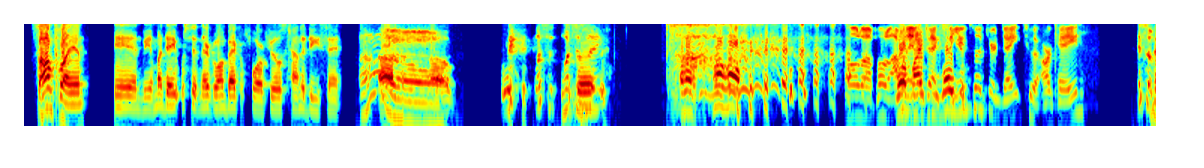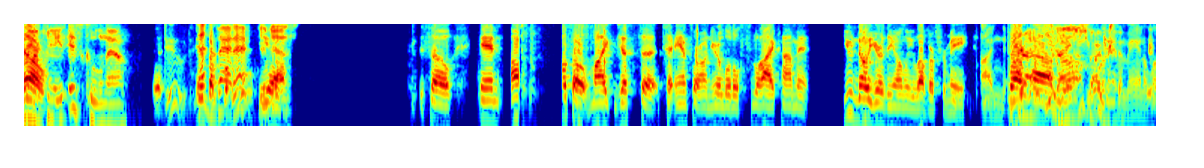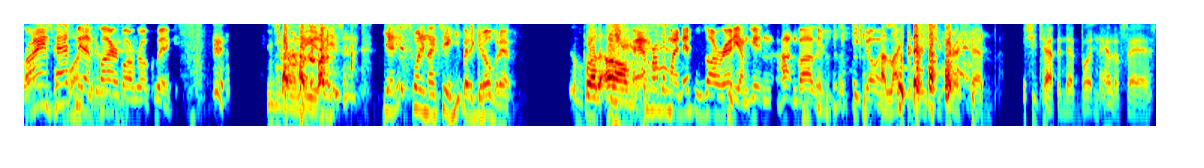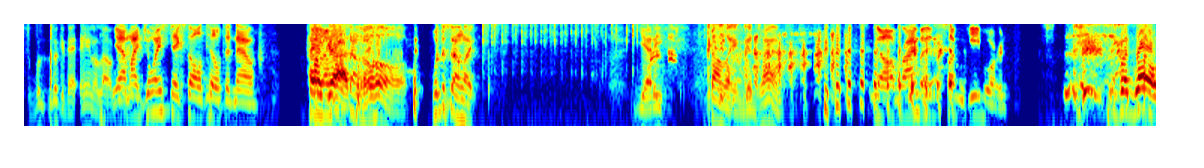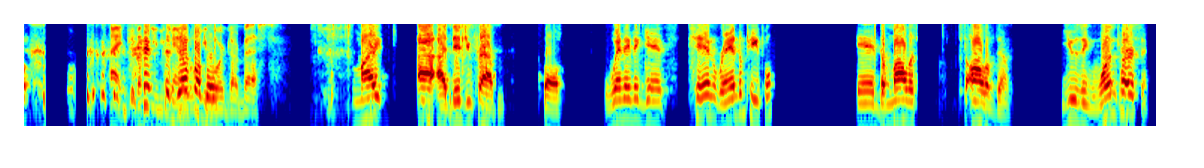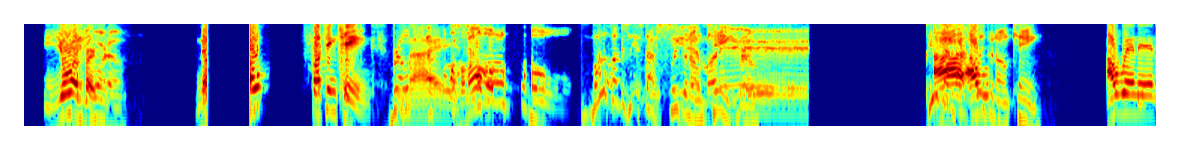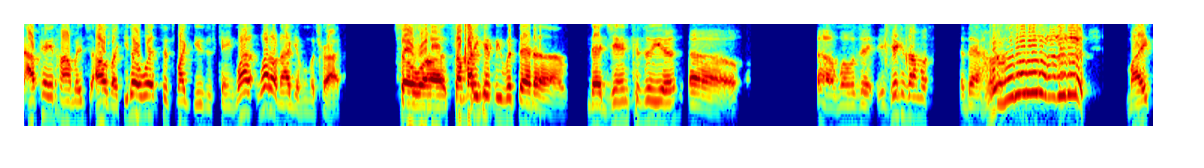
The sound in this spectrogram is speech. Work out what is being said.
So I'm playing, and me and my date were sitting there going back and forth. It was kind of decent. Oh, Uh, what's what's his name? Uh, Hold up, hold up. I'm Well, gonna Mike, interject. you So you you- took your date to an arcade? It's a No. arcade. It's cool now. Dude. That's It's a- badass. yeah. So, and also, Mike, just to to answer on your little sly comment, you know you're the only lover for me. I know. But, Right, uh, so- she sorry, works man. them analogs. Ryan, pass me that get her in there. fireball real quick. You don't need it. Yeah, it's 2019. You better get over that. But um, Hey, I'm rubbing my nipples already. I'm getting hot and bothered. Let's keep going. I like the way she pressed that. She tapping that button hella fast. Look at that analog. yeah, grip. my joystick's all tilted now. Hey, Oh, y'all, God. What this sound like? Oh, What this sound like? Yeti. sounds like a good time. No, Ryan with his fucking keyboard. but no, Hey, fuck you. Mechanical on this- keyboards are best. Mike, uh, I did you proud. So, winning against ten random people and demolished all of them using one person, your Eddie person. Gordo. Oh, fucking king. Bro, uh, Nice. oh, Oh. motherfuckers need to stop sleeping on money? King, bro. People gotta I- stop I- sleeping on King. I went in, I paid homage. I was like, you know what? Since Mike uses King, why why don't I give him a try? So uh, somebody hit me with that uh that Jin Kazuya uh uh what was it? Jin Kazama that Mike.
